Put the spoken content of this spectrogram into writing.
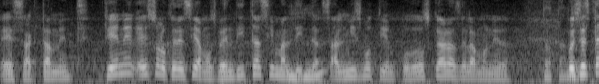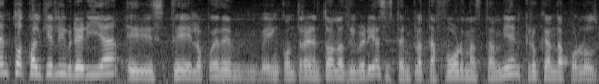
Exactamente. Tiene eso lo que decíamos, benditas y malditas al mismo tiempo, dos caras de la moneda. Pues está en cualquier librería, este lo pueden encontrar en todas las librerías, está en plataformas también, creo que anda por los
